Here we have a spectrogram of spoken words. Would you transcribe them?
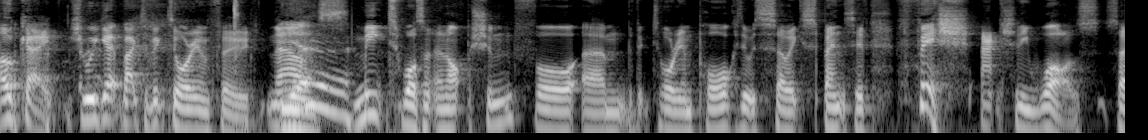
Okay, should we get back to Victorian food? Now, Yes. meat wasn't an option for um, the Victorian poor because it was so expensive. Fish actually was. So,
